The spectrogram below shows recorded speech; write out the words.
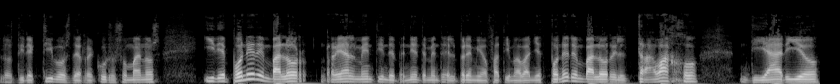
los directivos de recursos humanos y de poner en valor realmente, independientemente del premio Fátima Báñez, poner en valor el trabajo diario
